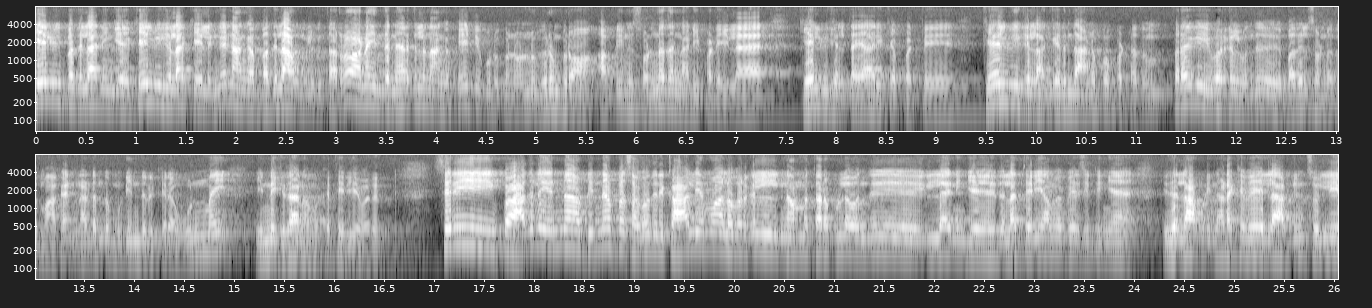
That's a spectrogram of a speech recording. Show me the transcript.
கேள்வி பதிலாக நீங்கள் கேள்விகளாக கேளுங்க நாங்கள் பதிலாக உங்களுக்கு தர்றோம். ஆனால் இந்த நேரத்தில் நாங்கள் பேட்டி கொடுக்கணும்னு விரும்புகிறோம் அப்படின்னு சொன்னதன் அடிப்படையில் கேள்விகள் தயாரிக்கப்பட்டு கேள்விகள் அங்கிருந்து அனுப்பப்பட்டதும் பிறகு இவர்கள் வந்து பதில் சொன்னதுமாக நடந்து முடிந்திருக்கிற உண்மை இன்னைக்கு தான் நமக்கு தெரிய வருது. சரி இப்போ அதில் என்ன அப்படின்னா இப்போ சகோதரி காளியம்மாள் அவர்கள் நம்ம தரப்புல வந்து இல்லை நீங்கள் இதெல்லாம் தெரியாமல் பேசிட்டீங்க. இதெல்லாம் அப்படி நடக்கவே இல்லை அப்படின்னு சொல்லி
